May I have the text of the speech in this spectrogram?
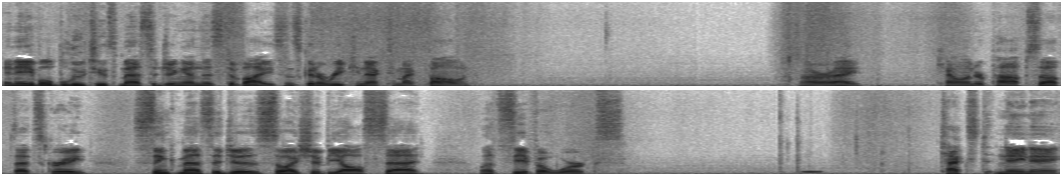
Enable Bluetooth messaging on this device. It's gonna reconnect to my phone. All right, calendar pops up, that's great. Sync messages, so I should be all set. Let's see if it works. Text Nene.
